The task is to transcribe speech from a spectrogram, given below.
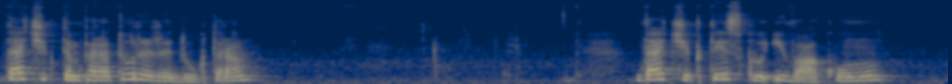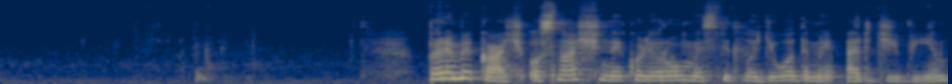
датчик температури редуктора, датчик тиску і вакууму, перемикач, оснащений кольоровими світлодіодами RGB,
